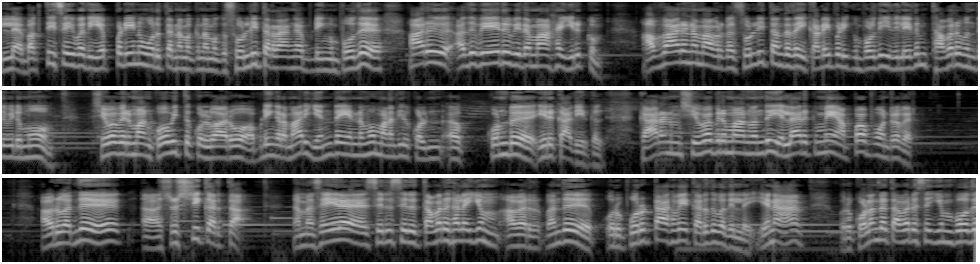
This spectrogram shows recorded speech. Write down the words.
இல்லை பக்தி செய்வது எப்படின்னு ஒருத்தர் நமக்கு நமக்கு சொல்லித்தர்றாங்க அப்படிங்கும்போது அது அது வேறு விதமாக இருக்கும். அவ்வாறு நம்ம அவர்கள் சொல்லி தந்ததை கடைபிடிக்கும் பொழுது இதில் எதுவும் தவறு வந்துவிடுமோ சிவபெருமான் கோவித்துக் கொள்வாரோ? அப்படிங்கிற மாதிரி எந்த எண்ணமும் மனதில் கொண் கொண்டு இருக்காதீர்கள். காரணம் சிவபெருமான் வந்து எல்லாருக்குமே அப்பா போன்றவர். அவர் வந்து சிருஷ்டிகர்த்தா. நம்ம செய்கிற சிறு சிறு தவறுகளையும் அவர் வந்து ஒரு பொருட்டாகவே கருதுவதில்லை. ஏன்னா ஒரு குழந்தை தவறு செய்யும் போது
